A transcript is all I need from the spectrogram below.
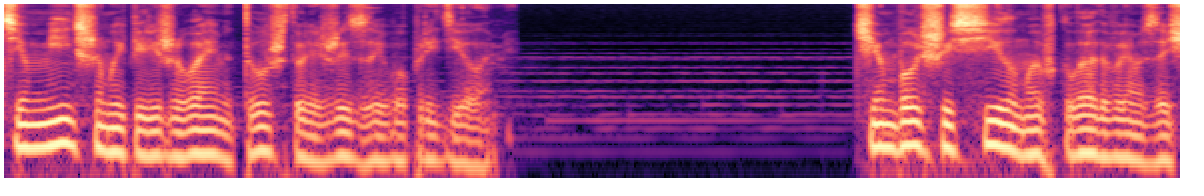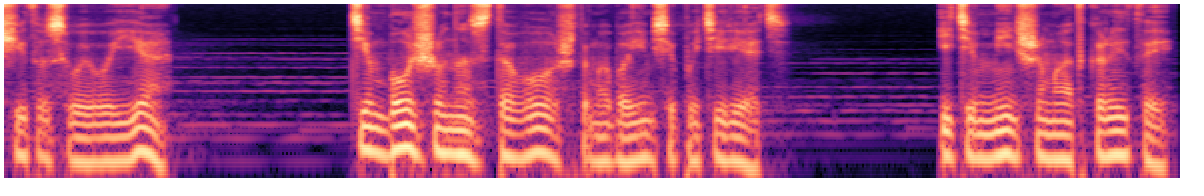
тем меньше мы переживаем то, что лежит за его пределами. Чем больше сил мы вкладываем в защиту своего «я», тем больше у нас того, что мы боимся потерять, и тем меньше мы открыты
